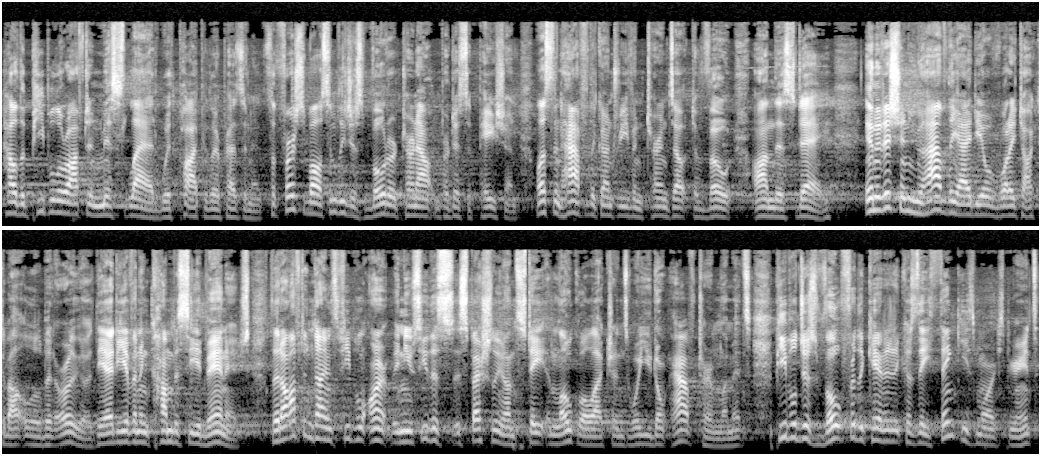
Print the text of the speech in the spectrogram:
how the people are often misled with popular presidents. The first of all, simply just voter turnout and participation. Less than half of the country even turns out to vote on this day. In addition, you have the idea of what I talked about a little bit earlier the idea of an incumbency advantage. That oftentimes people aren't, and you see this especially on state and local elections where you don't have term limits, people just vote for the candidate because they think he's more experienced.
